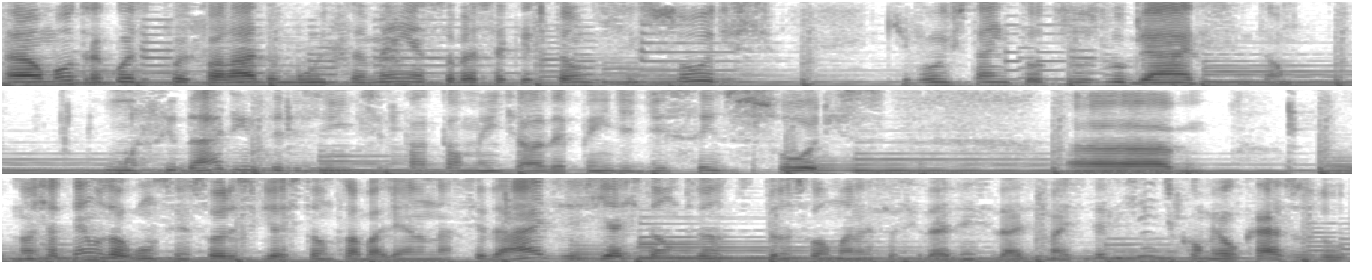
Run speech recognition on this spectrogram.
Ah, uma outra coisa que foi falado muito também é sobre essa questão dos sensores que vão estar em todos os lugares. Então, uma cidade inteligente fatalmente ela depende de sensores. Uh, nós já temos alguns sensores que já estão trabalhando nas cidades e já estão trans transformando essas cidades em cidades mais inteligentes, como é o caso do,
